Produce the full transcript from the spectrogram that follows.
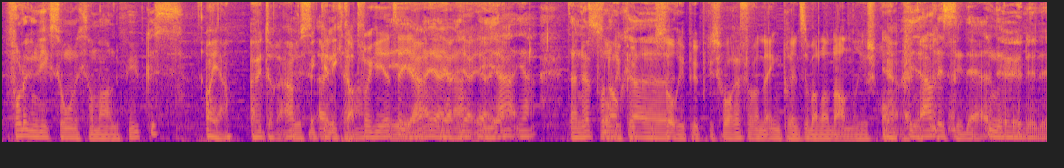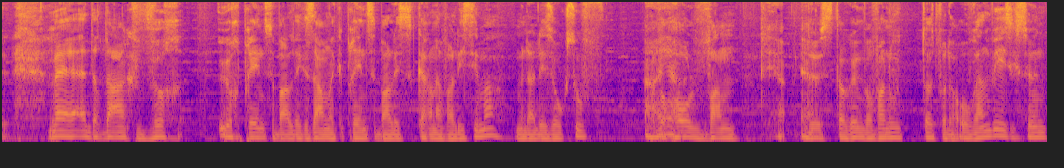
Volgende week zondag normale puupjes. Oh ja, uiteraard. Dus Wie kan ik dat vergeten? Ja, ja, ja. ja, ja, Dan hebben we sorry, nog... Pup- eh, sorry Pupkes, gewoon even van de ene prinsenbal naar de andere gesproken. Ja, dat is het. hè. Nee, nee, nee. Maar inderdaad, voor uw prinsenbal, de gezamenlijke prinsenbal, is Carnavalissima. Maar dat is ook zo ja. Verhaal van. Ja, ja. Dus daar gaan we vanuit dat we daar ook aanwezig zijn.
